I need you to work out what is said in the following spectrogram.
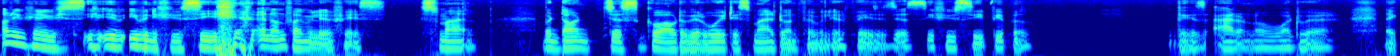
Or even if if, even if you see an unfamiliar face, smile. But don't just go out of your way to smile to unfamiliar faces. Just if you see people, because I don't know what we're like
